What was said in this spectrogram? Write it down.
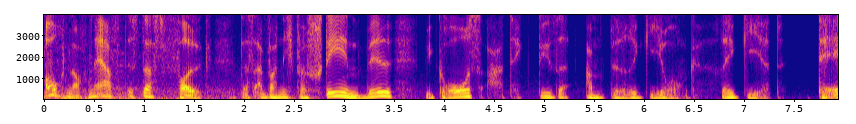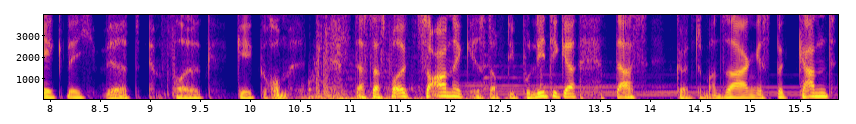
auch noch nervt, ist das Volk, das einfach nicht verstehen will, wie großartig diese Ampelregierung regiert. Täglich wird im Volk gegrummelt. Dass das Volk zornig ist auf die Politiker, das könnte man sagen, ist bekannt.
